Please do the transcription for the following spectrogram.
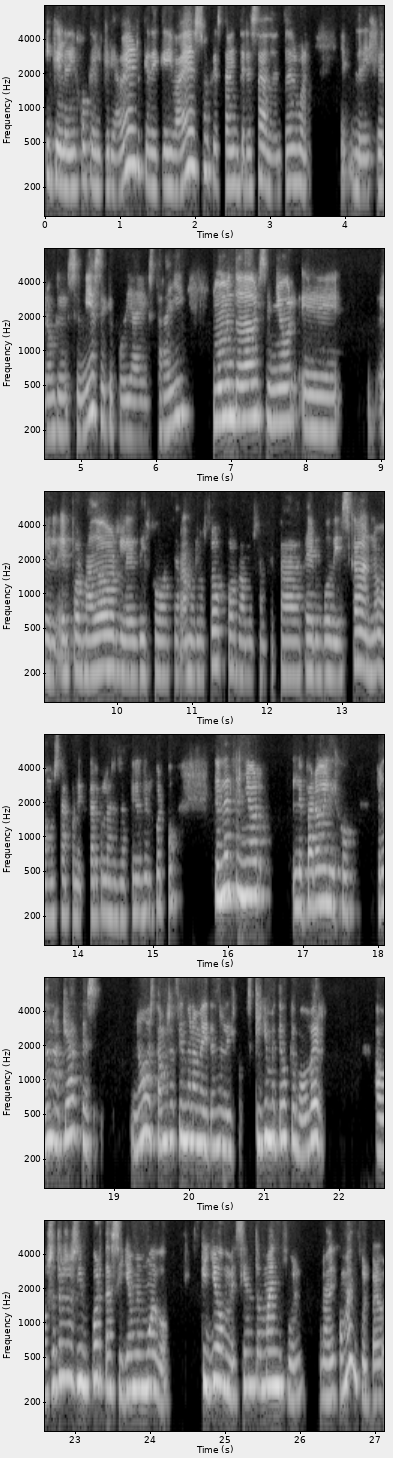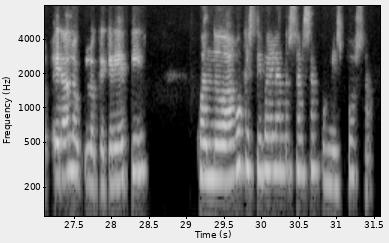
y que le dijo que él quería ver, que de qué iba eso, que estaba interesado. Entonces, bueno, eh, le dijeron que se uniese, que podía estar allí. En un momento dado, el señor, eh, el, formador les dijo, cerramos los ojos, vamos a empezar a hacer un body scan, ¿no? vamos a conectar con las sensaciones del cuerpo. Entonces el señor le paró y le dijo, perdona, ¿qué haces? No, estamos haciendo una meditación. Le dijo, es que yo me tengo que mover. ¿A vosotros os importa si yo me muevo? Es que yo me siento mindful, no dijo mindful, pero era lo, lo que quería decir, cuando hago que estoy bailando salsa con mi esposa.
